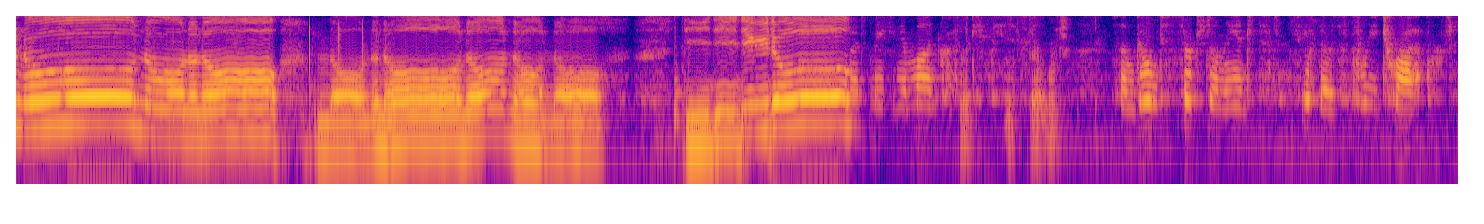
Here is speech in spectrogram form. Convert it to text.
no, no, no, no, no, no, no. Dee dee dee do. making a Minecraft game Let's, piece. let's start watching. So I'm going to search it on the internet and see if there is a free trial version.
